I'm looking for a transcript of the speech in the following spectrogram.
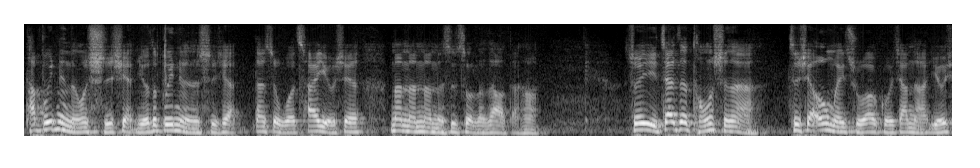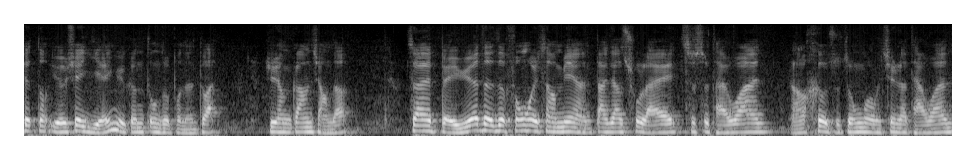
它不一定能够实现，有的不一定能实现，但是我猜有些慢慢慢慢是做得到的哈。所以在这同时呢，这些欧美主要国家呢，有一些动有一些言语跟动作不能断，就像刚刚讲的。在北约的这峰会上面，大家出来支持台湾，然后吓阻中共侵略台湾，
